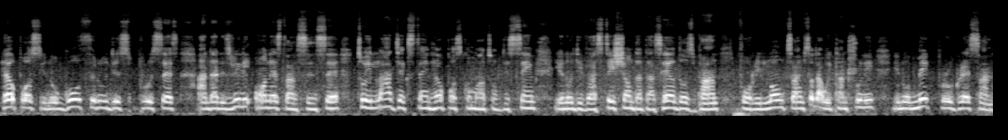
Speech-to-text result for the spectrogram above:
help us, you know, go through this process, and that is really honest and sincere to a large extent, help us come out of the same, you know, devastation that has held us bound for a long time so that we can truly, you know, make progress and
